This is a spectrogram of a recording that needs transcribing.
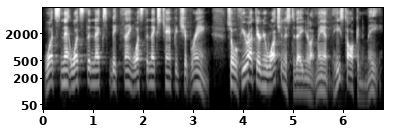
What's ne- What's the next big thing? What's the next championship ring? So if you're out there and you're watching this today and you're like, man, he's talking to me.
